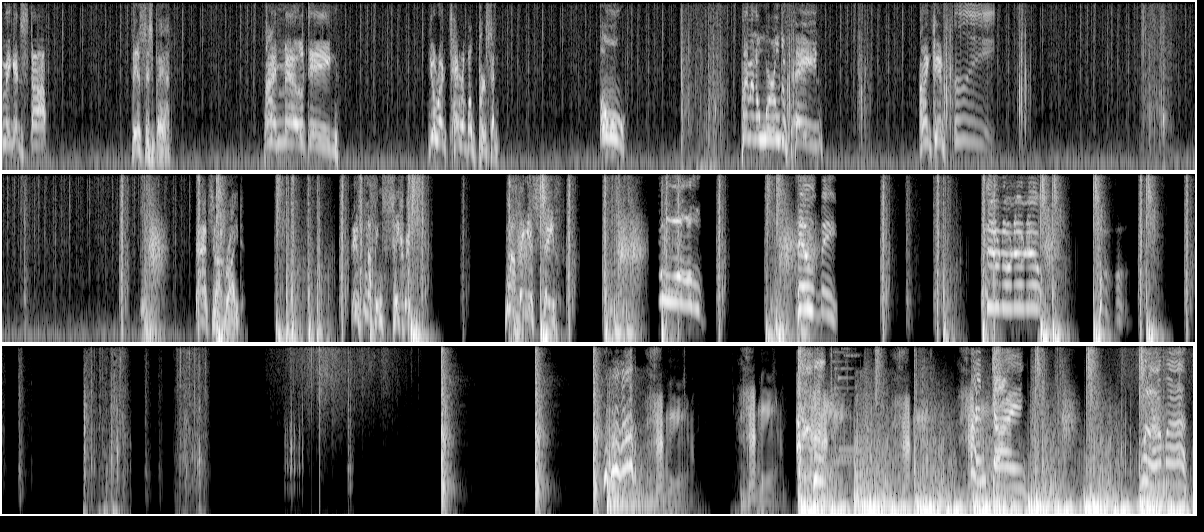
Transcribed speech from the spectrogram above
Make it stop! This is bad. I'm melting! You're a terrible person! Oh! I'm in a world of pain! I can't... That's not right. There's nothing sacred. Nothing is safe. Oh! Help me! No, no, no, no! I'm dying! Mama!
